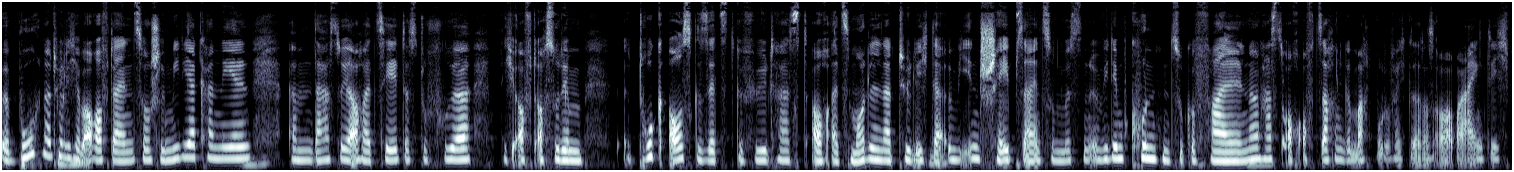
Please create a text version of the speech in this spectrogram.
äh, Buch natürlich, mhm. aber auch auf deinen Social Media Kanälen. Mhm. Ähm, da hast du ja auch erzählt, dass du früher dich oft auch so dem äh, Druck ausgesetzt gefühlt hast, auch als Model natürlich, da mhm. irgendwie in Shape sein zu müssen, irgendwie dem Kunden zu gefallen. Dann ne? hast du auch oft Sachen gemacht, wo du vielleicht gesagt hast, oh, aber eigentlich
